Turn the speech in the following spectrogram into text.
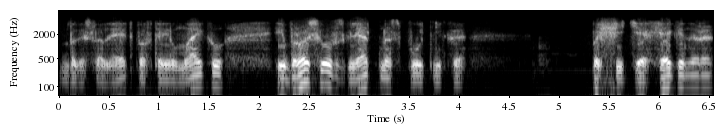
благословляет», — повторил Майкл и бросил взгляд на спутника. По щеке Хегенера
